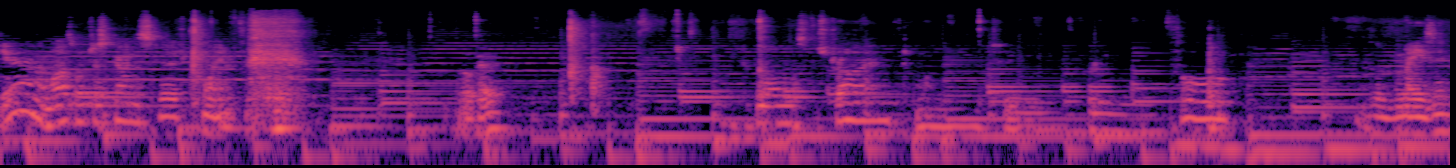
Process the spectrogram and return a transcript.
Yeah, I might as well just go into Scourge Point. Okay. Balls for stride. One, two, three, four. That's amazing.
